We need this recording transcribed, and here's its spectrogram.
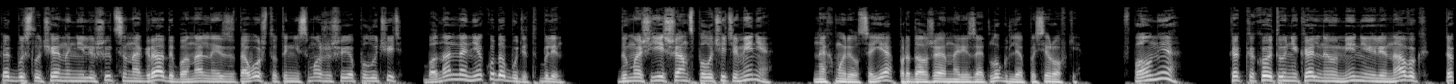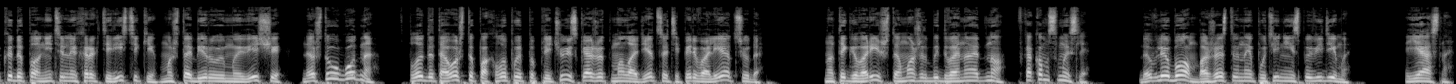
Как бы случайно не лишиться награды банально из-за того, что ты не сможешь ее получить. Банально некуда будет, блин. Думаешь, есть шанс получить умение? Нахмурился я, продолжая нарезать лук для пассировки. Вполне. Как какое-то уникальное умение или навык, так и дополнительные характеристики, масштабируемые вещи, да что угодно. Вплоть до того, что похлопают по плечу и скажут «молодец, а теперь вали отсюда». Но ты говоришь, что может быть двойное дно. В каком смысле? Да в любом, божественные пути неисповедимы. Ясно.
